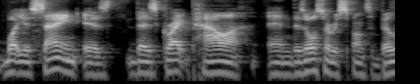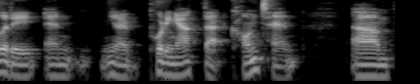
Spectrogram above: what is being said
what you're saying is there's great power and there's also responsibility and you know putting out that content. Um,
